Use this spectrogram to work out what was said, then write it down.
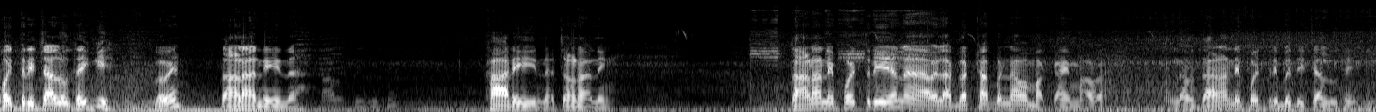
હોયત્રી ચાલુ થઈ ગઈ, ગોવિંદ? ધાણાની ને ખારી ને ચણાની. ધાણાની ફોતરી છે ને, ઓલા ગઠ્ઠા બનાવવામાં કાયમ આવે. એટલે ધાણાની ફોતરી બધી ચાલુ થઈ ગઈ.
